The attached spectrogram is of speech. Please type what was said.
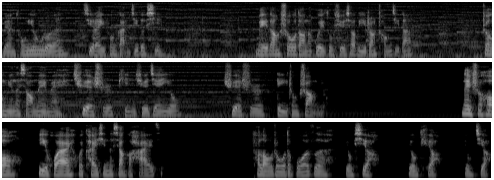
远从英伦寄来一封感激的信，每当收到那贵族学校的一张成绩单，证明那小妹妹确实品学兼优，确实力争上游，那时候毕怀会开心的像个孩子。他搂着我的脖子，又笑又跳又叫。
